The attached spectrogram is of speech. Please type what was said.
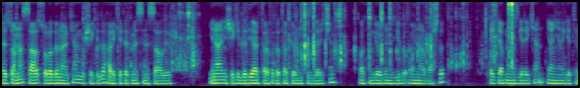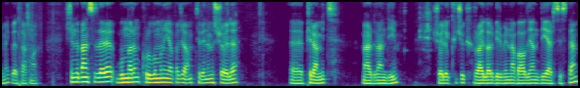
Ve sonra sağa sola dönerken bu şekilde hareket etmesini sağlıyor. Yine aynı şekilde diğer tarafa da takıyorum sizler için. Bakın gördüğünüz gibi oynar başlık. Tek yapmanız gereken yan yana getirmek ve takmak. Şimdi ben sizlere bunların kurulumunu yapacağım. Trenimiz şöyle e, piramit merdiven diyeyim. Şöyle küçük rayları birbirine bağlayan diğer sistem.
